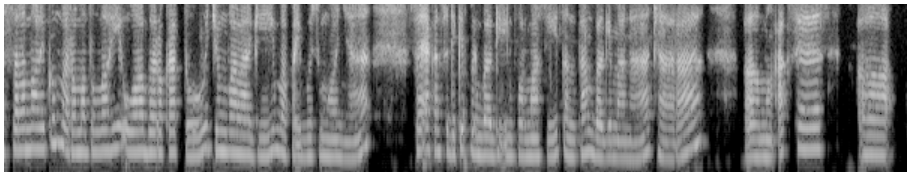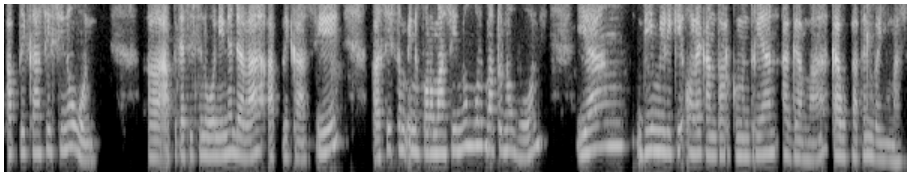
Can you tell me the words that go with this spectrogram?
Assalamualaikum warahmatullahi wabarakatuh. Jumpa lagi Bapak Ibu semuanya. Saya akan sedikit berbagi informasi tentang bagaimana cara uh, mengakses uh, aplikasi Sinuwun. Uh, aplikasi Sinuwun ini adalah aplikasi uh, sistem informasi Nunggul Matunuwun yang dimiliki oleh kantor Kementerian Agama Kabupaten Banyumas.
